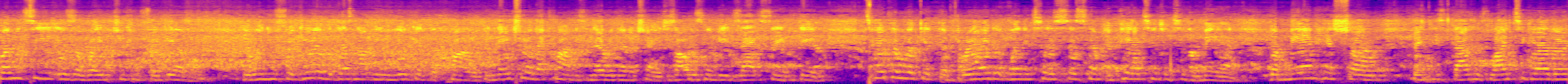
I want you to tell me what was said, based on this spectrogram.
Clemency is a way that you can forgive him, and when you forgive, it does not mean look at the crime. The nature of that crime is never going to change. It's always going to be the exact same thing. Take a look at the boy that went into the system and pay attention to the man. The man has shown that he's got his life together.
